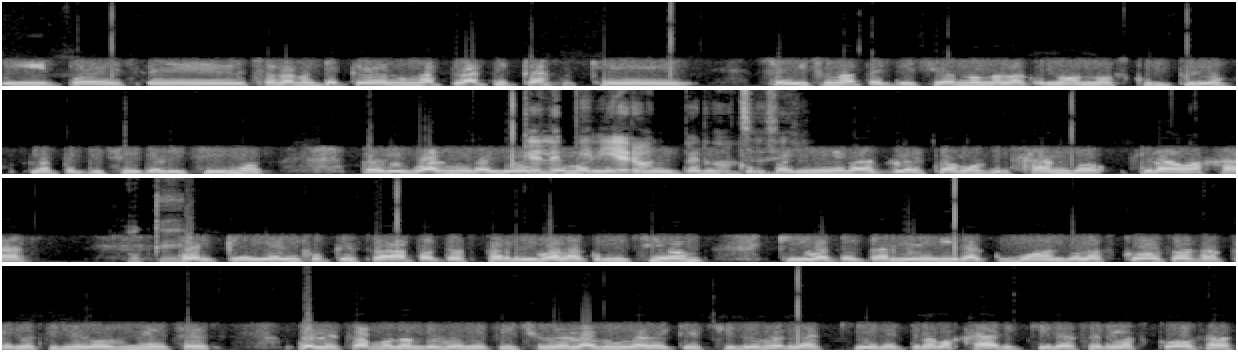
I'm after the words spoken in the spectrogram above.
y pues eh, solamente quedó en una plática que se hizo una petición, no, no, nos cumplió la petición que le hicimos, pero igual, mira, yo como le comenté a mis compañeras, la estamos dejando trabajar porque ella dijo que estaba patas para arriba la comisión, que iba a tratar de ir acomodando las cosas, apenas tiene dos meses, pues le estamos dando el beneficio de la duda de que sí de verdad quiere trabajar y quiere hacer las cosas,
